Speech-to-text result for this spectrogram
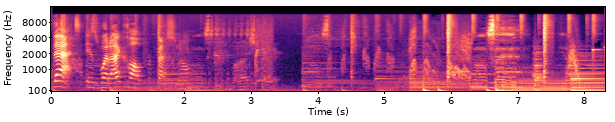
that is what I call professional. Much better. You know what I'm saying?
